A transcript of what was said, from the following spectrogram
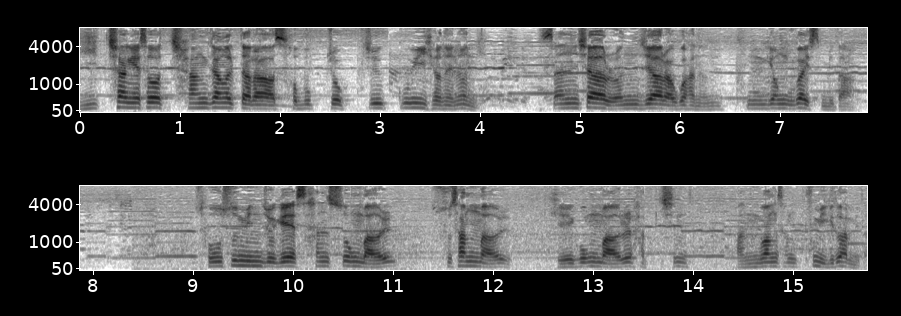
이창에서 창장을 따라 서북쪽 쯔꾸이 현에는 산샤 런지아라고 하는 풍경구가 있습니다. 소수민족의 산속 마을, 수상 마을, 계곡 마을을 합친 관광 상품이기도 합니다.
